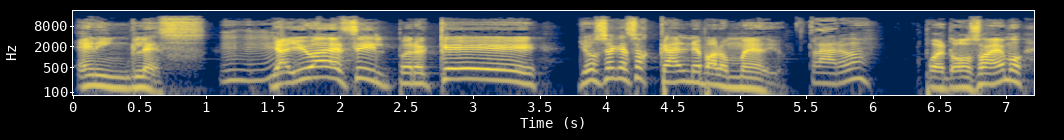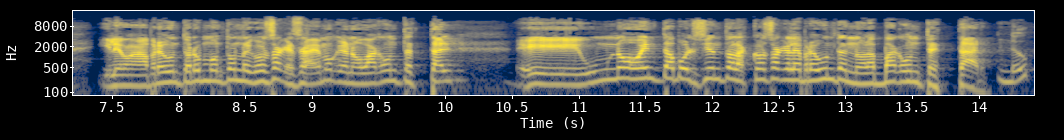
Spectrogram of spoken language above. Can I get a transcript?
en inglés. Ya yo iba a decir, pero es que yo sé que eso es carne para los medios. Claro. Pues todos sabemos, y le van a preguntar un montón de cosas que sabemos que no va a contestar. eh, un 90% de las cosas que le pregunten no las va a contestar. Nope.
